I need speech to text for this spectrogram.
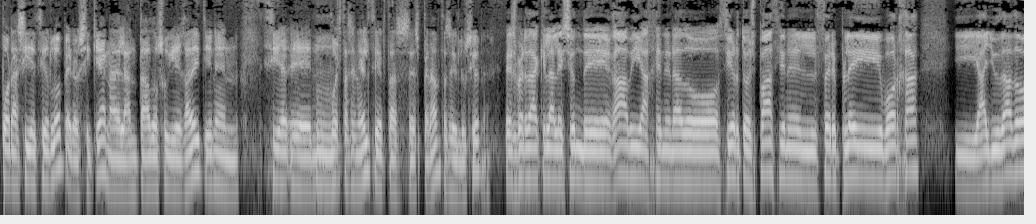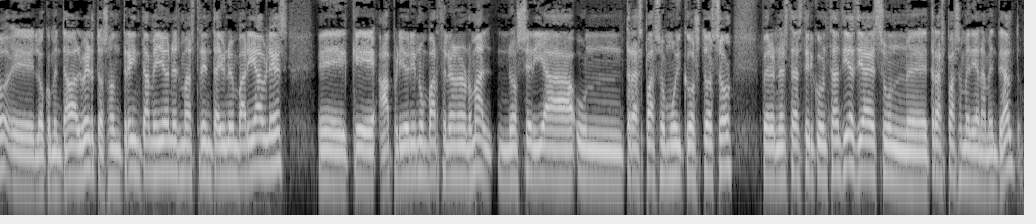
por así decirlo, pero sí que han adelantado su llegada y tienen cier- eh, Mm. puestas en él ciertas esperanzas e ilusiones. Es verdad que la lesión de Gaby ha generado cierto espacio en el fair play Borja y ha ayudado, eh, lo comentaba Alberto, son 30 millones más 31 en variables, eh, que a priori en un Barcelona normal no sería un traspaso muy costoso, pero en estas circunstancias ya es un eh, traspaso medianamente alto.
